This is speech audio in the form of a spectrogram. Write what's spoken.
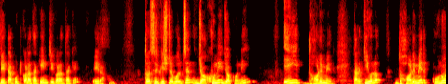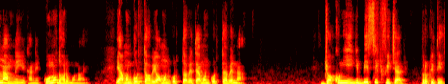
ডেটা পুট করা থাকে এন্ট্রি করা থাকে, এইরকম। তো শ্রীকৃষ্ণ বলছেন, যখনই যখনই এই ধর্মের, তার কি হলো? ধর্মের কোনো নাম নেই এখানে, কোনো ধর্ম নয়। এমন করতে হবে, অমন করতে হবে, তেমন করতে হবে না। যখনই এই যে বেসিক ফিচার প্রকৃতির,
